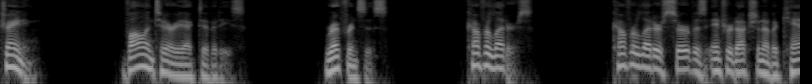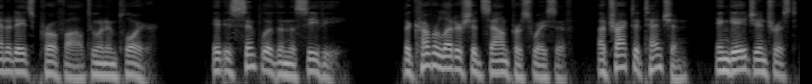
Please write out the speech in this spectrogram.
Training. Voluntary activities. References. Cover letters. Cover letters serve as introduction of a candidate's profile to an employer. It is simpler than the CV. The cover letter should sound persuasive, attract attention, engage interest,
